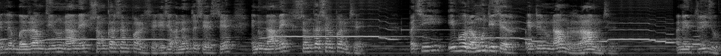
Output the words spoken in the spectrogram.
એટલે બલરામજીનું નામ એક શંકર્ષણ પણ છે. એ જે અનંત શેષ છે, એનું નામ એક શંકર્ષણ પણ છે. પછી એ બહુ રમૂજી છે એટલે એનું નામ રામ છે. અને ત્રીજું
